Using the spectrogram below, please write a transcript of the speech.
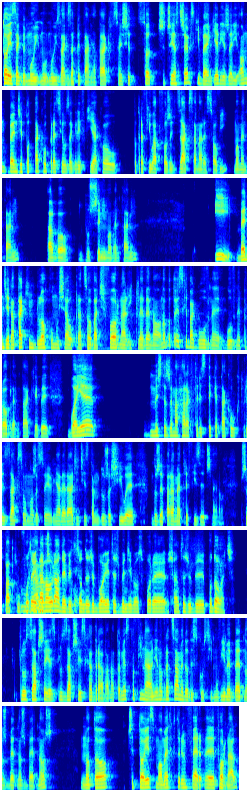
to jest jakby mój, mój, mój znak zapytania, tak? W sensie, co, czy, czy Jastrzębski Węgiel, jeżeli on będzie pod taką presją zagrywki, jaką potrafiła tworzyć Zaksa na Resowi momentami, albo dłuższymi momentami, i będzie na takim bloku musiało pracować Fornal i Kleveno, no bo to jest chyba główny, główny problem, tak? Jakby Boye myślę, że ma charakterystykę taką, który z Zaksą może sobie w miarę radzić, jest tam dużo siły, duże parametry fizyczne. No. W przypadku Fornala... Tutaj dawał czy... radę, więc sądzę, że Boye też będzie miał spore szanse, żeby podołać. Plus zawsze jest, plus zawsze jest Hadrawa. Natomiast to finalnie, no wracamy do dyskusji. Mówimy bednosz, bednosz, bednosz, no to czy to jest moment, w którym Fer, e, Fornal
